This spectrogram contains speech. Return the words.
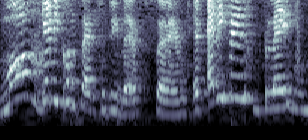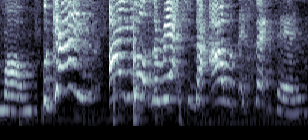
Mom gave me consent to do this, so if anything, blame mom. But guys, I got the reaction that I was expecting.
